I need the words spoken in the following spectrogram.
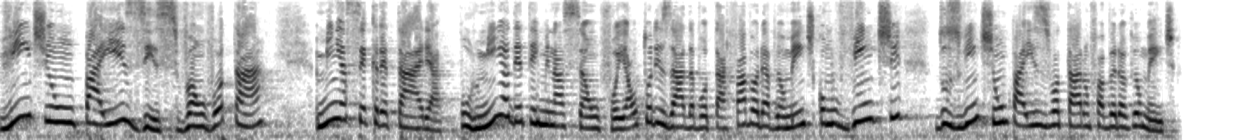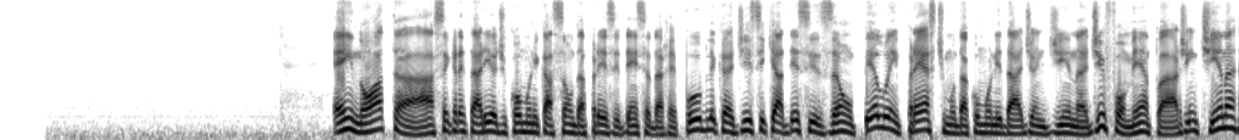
21 países vão votar minha secretária, por minha determinação, foi autorizada a votar favoravelmente, como 20 dos 21 países votaram favoravelmente. Em nota, a Secretaria de Comunicação da Presidência da República disse que a decisão pelo empréstimo da comunidade andina de fomento à Argentina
